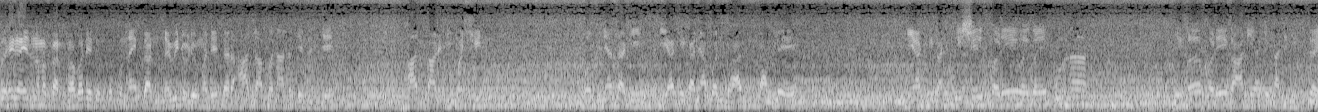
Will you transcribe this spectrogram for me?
सो हे गाईज नमस्कार. स्वागत आहे तुमचं पुन्हा एकदा नवीन व्हिडिओमध्ये. तर आज आपण आलो ते म्हणजे भात काढणी मशीन बघण्यासाठी. या ठिकाणी आपण भात टाकले या ठिकाणी किशील खडे वगैरे पूर्ण ढेकळं खडे घाण या ठिकाणी निघतंय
